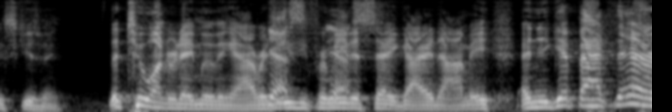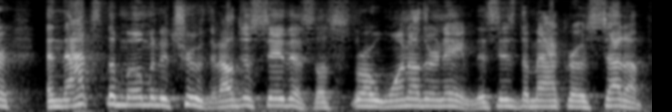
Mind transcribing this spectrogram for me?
excuse me, the 200 day moving average. Yes, Easy for yes. me to say, Guy Adami. And you get back there, and that's the moment of truth. And I'll just say this let's throw one other name. This is the macro setup.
